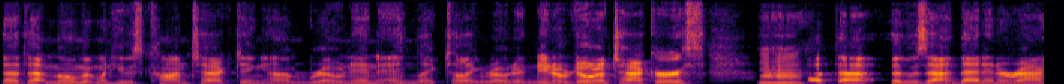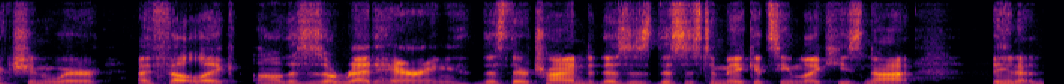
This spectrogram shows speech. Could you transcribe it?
at that moment when he was contacting um Ronan and like telling Ronan, you know, don't attack Earth. Mm-hmm. At that it was at that interaction where I felt like, oh, this is a red herring. This they're trying to this is this is to make it seem like he's not you know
